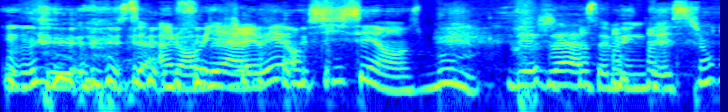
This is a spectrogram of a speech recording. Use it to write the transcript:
et que- Il faut y déjà- arriver en six séances. Boum. Déjà, ça met une pression.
